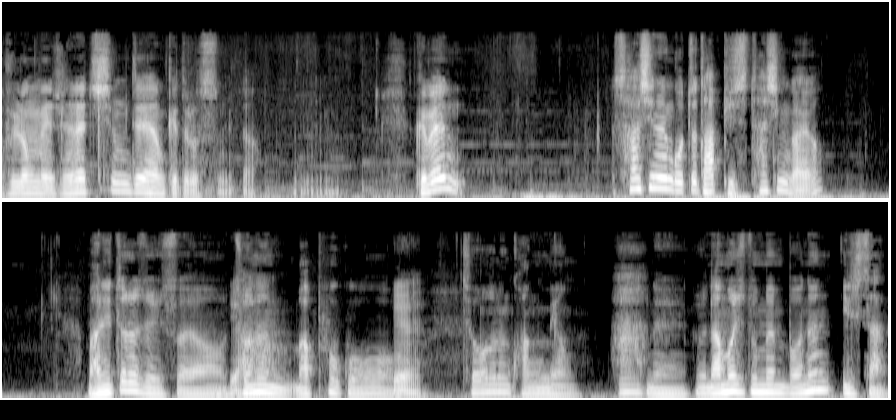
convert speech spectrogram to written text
블록맨션의 침대 함께 들었습니다. 음, 그러면 사시는 곳도 다 비슷하신가요? 많이 떨어져 있어요. 야. 저는 마포고, 예. 저는 광명. 네. 그리고 나머지 두 멤버는 일산.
